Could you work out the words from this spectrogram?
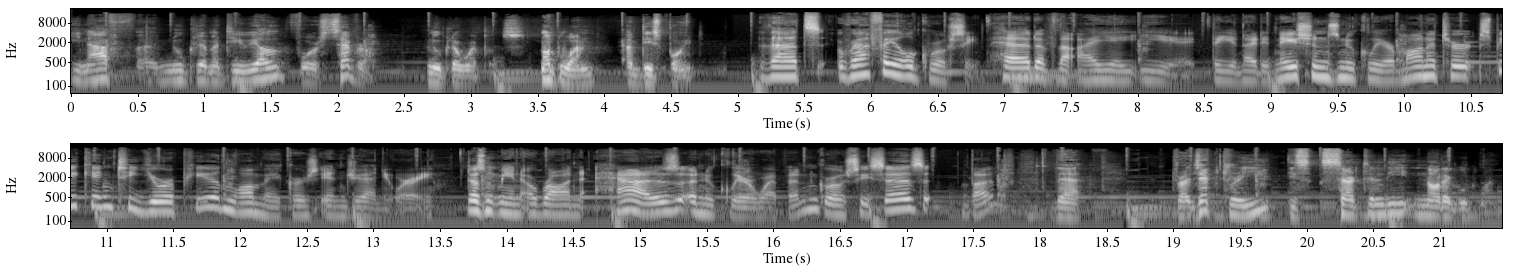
enough uh, nuclear material for several nuclear weapons, not one at this point. That's Rafael Grossi, head of the IAEA, the United Nations nuclear monitor, speaking to European lawmakers in January. Doesn't mean Iran has a nuclear weapon, Grossi says, but. The trajectory is certainly not a good one.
